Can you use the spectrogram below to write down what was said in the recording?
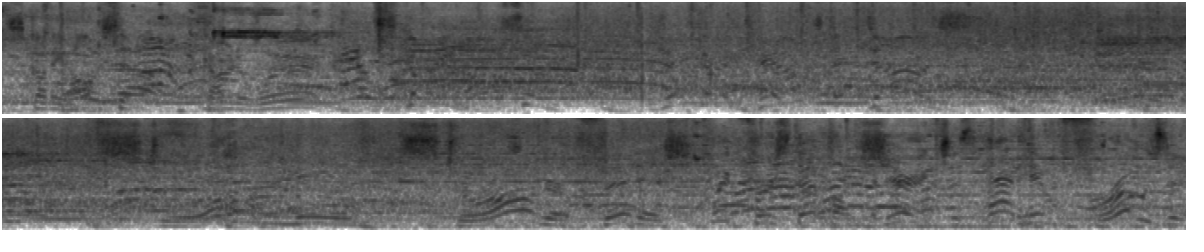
Scotty out, going to work. Scotty Hopson, is that going to count? It does. Strong move, stronger finish. Quick first step on Jarek, just had him frozen.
